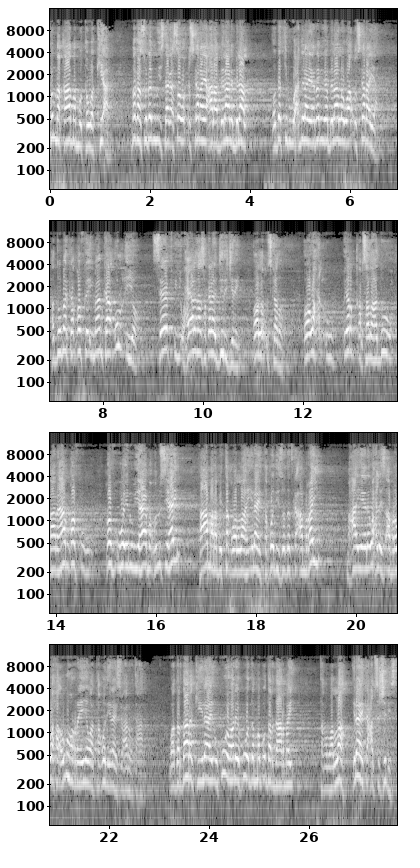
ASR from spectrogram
uma qaama mutawaki'an markaasuu nabigu istaagay asagoo cuskanaya calaa bilaalin bilaal oo dadkiibuu wacdinaya nabiga bilaalna waa cuskanaya hadduu marka qofka imaamka ul iyo seef iyo waxyaalahaasoo kalea jiri jiray oo la cuskado oo wax uu yar qabsado hadduu qaar ahaan qofku qof weynuu yahay ama culus yahay fa amara bitaqwa allahi ilahay taqwadiisoo dadka amray maxaa yeeley wax lays amro waxa ugu horreeya waa taqwadii ilahi subxana wa tacala waa dardaarankii ilaahay uu kuwii hore kuwa dambaba u dardaarmay taqwa allah ilahay ka cabsashadiisa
